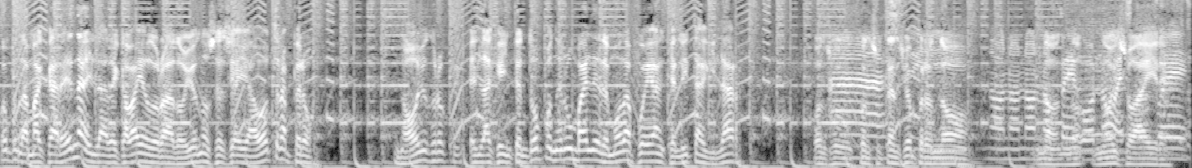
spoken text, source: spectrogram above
Bueno, pues la Macarena y la de caballo dorado. Yo no sé si haya otra, pero... No, yo creo que la que intentó poner un baile de moda fue Angelita Aguilar con su, con su Ah, canción, sí. pero no... No, no, no, no, pegó, no no, hizo aire.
